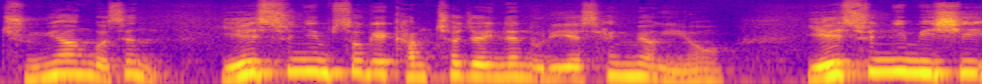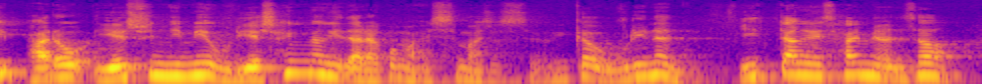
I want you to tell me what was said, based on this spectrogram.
중요한 것은 예수님 속에 감춰져 있는 우리의 생명이요. 예수님이시 바로 예수님이 우리의 생명이다라고 말씀하셨어요. 그러니까 우리는 이 땅에 살면서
